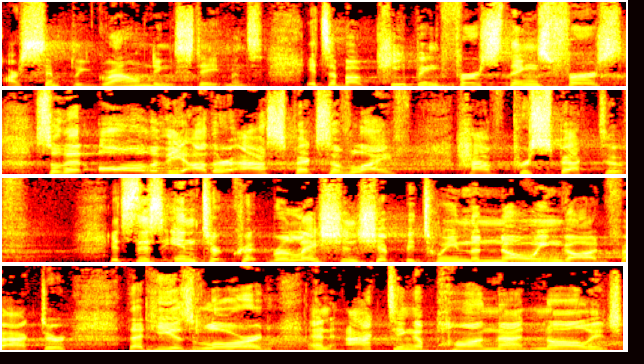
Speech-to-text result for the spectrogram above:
are simply grounding statements. It's about keeping first things first so that all of the other aspects of life have perspective. It's this intricate relationship between the knowing God factor that He is Lord and acting upon that knowledge.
